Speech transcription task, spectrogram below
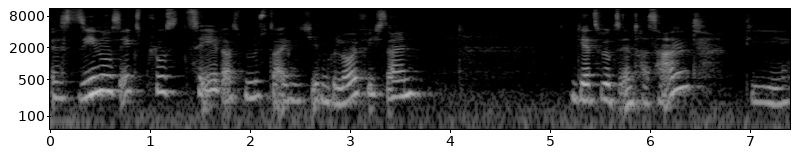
ist Sinus x plus c, das müsste eigentlich eben geläufig sein. Und jetzt wird es interessant, die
